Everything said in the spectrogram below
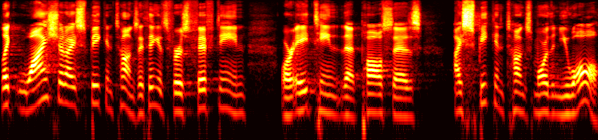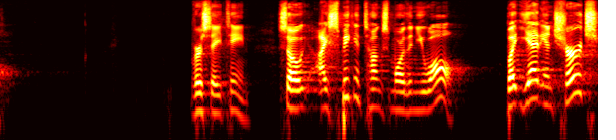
Like why should I speak in tongues? I think it's verse 15 or 18 that Paul says, I speak in tongues more than you all. Verse 18. So I speak in tongues more than you all. But yet in church,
